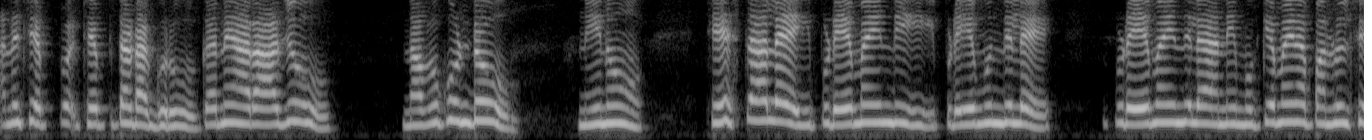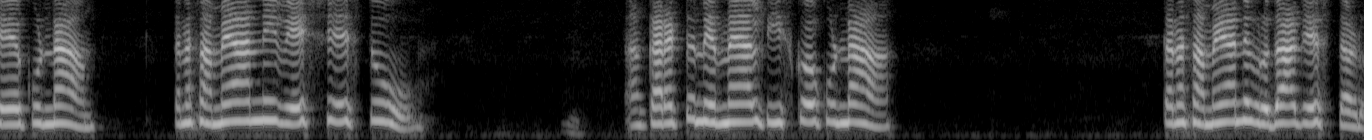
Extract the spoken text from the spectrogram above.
అని చెప్ చెప్తాడు ఆ గురువు. కానీ ఆ రాజు నవ్వుకుంటూ నేను చేస్తాలే ఇప్పుడు ఏమైంది ఇప్పుడు ఏముందిలే ఇప్పుడు ఏమైందిలే అని ముఖ్యమైన పనులు చేయకుండా తన సమయాన్ని వేస్ట్ చేస్తూ కరెక్ట్ నిర్ణయాలు తీసుకోకుండా తన సమయాన్ని వృధా చేస్తాడు.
